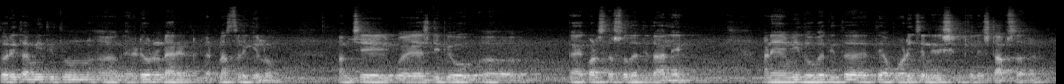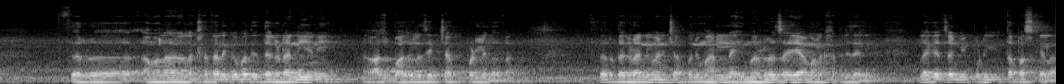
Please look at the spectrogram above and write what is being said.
त्वरित आम्ही तिथून गिरडीवरून डायरेक्ट घटनास्थळी गेलो. आमचे S D P O Gaikwad sir सुद्धा तिथं आले. आणि आम्ही दोघं तिथं त्या बॉडीचं निरीक्षण केले स्टाफ सर तर आम्हाला लक्षात आलं की बाबा ते दगडांनी आणि आजूबाजूलाच एक चाकू पडलेला होता. तर दगडाने आणि चाकूने मारलेला ही मर्डरच आहे आम्हाला खात्री झाली. लगेच आम्ही पुढील तपास केला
